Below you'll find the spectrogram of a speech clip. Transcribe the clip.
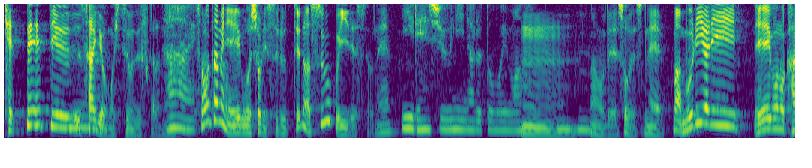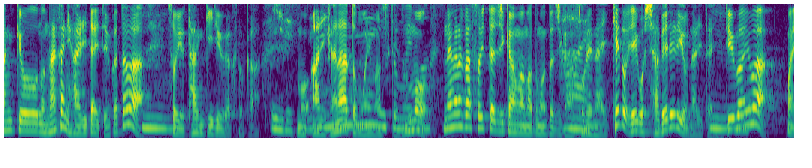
決定っていう作業も必要ですからね、うん。はい。そのために英語を処理するっていうのはすごくいいですよね。いい練習になると思います。うん。うんなのでそうですね、まあ、無理やり英語の環境の中に入りたいという方は、うん。そういう短期留学とかもありかなと思いますけれどもいます。なかなかそういった時間はまとまった時間は取れない、けど英語喋れるようになりたいっていう場合は、まあ、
